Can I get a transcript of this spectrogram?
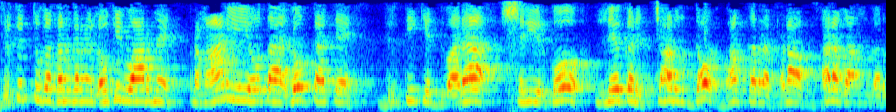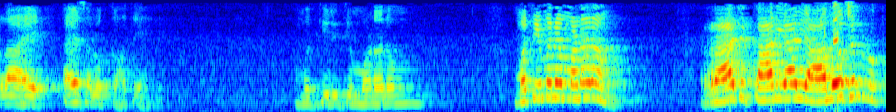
धृतित्व कथन करने, लौकिक वार में प्रमाण यही होता है। लोग कहते हैं, धृति के द्वारा शरीर को लेकर चार दौड़ भाग कर रहा है, फटाफट सारा काम कर रहा है, ऐसा लोग कहते हैं। मति रीति मननम मति मन मननम राज कार्य आलोचन रूप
